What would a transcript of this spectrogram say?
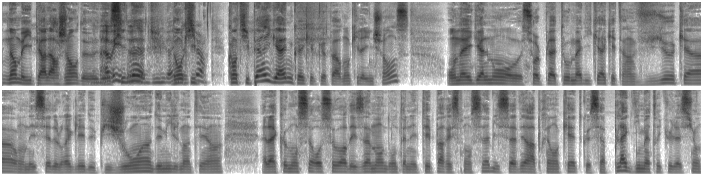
non mais il perd l'argent de, bah de oui, Sydney. de, donc il, quand il perd, il gagne quoi quelque part. Donc il a une chance. On a également euh, sur le plateau Malika qui est un vieux cas. On essaie de le régler depuis juin 2021. Elle a commencé à recevoir des amendes dont elle n'était pas responsable. Il s'avère après enquête que sa plaque d'immatriculation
